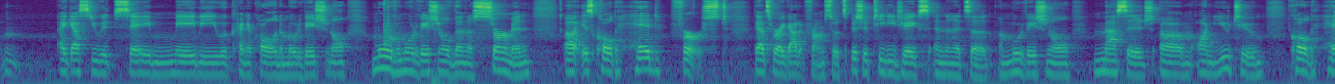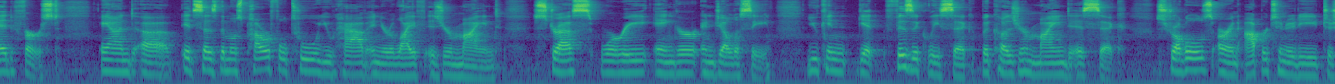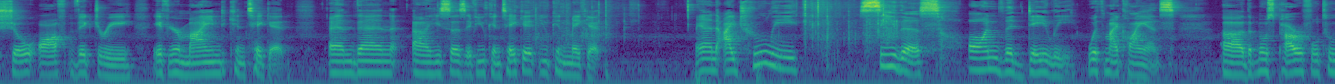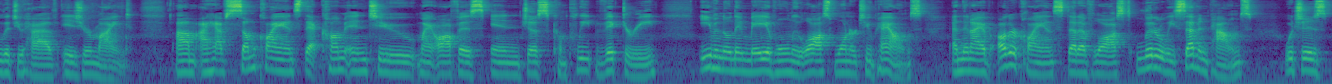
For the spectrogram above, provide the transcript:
I guess you would say maybe you would kind of call it a motivational, more of a motivational than a sermon uh, is called Head First. That's where I got it from. So it's Bishop T.D. Jakes, and then it's a, a motivational message um, on YouTube called Head First. And uh, it says the most powerful tool you have in your life is your mind stress, worry, anger, and jealousy. You can get physically sick because your mind is sick. Struggles are an opportunity to show off victory if your mind can take it. And then uh, he says, if you can take it, you can make it. And I truly see this on the daily with my clients. Uh, the most powerful tool that you have is your mind. Um, I have some clients that come into my office in just complete victory even though they may have only lost one or two pounds. And then I have other clients that have lost literally seven pounds, which is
